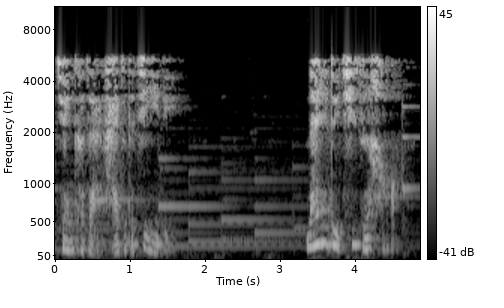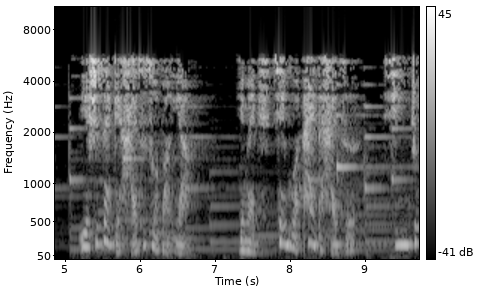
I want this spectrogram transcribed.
镌刻在孩子的记忆里。男人对妻子好，也是在给孩子做榜样，因为见过爱的孩子心中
